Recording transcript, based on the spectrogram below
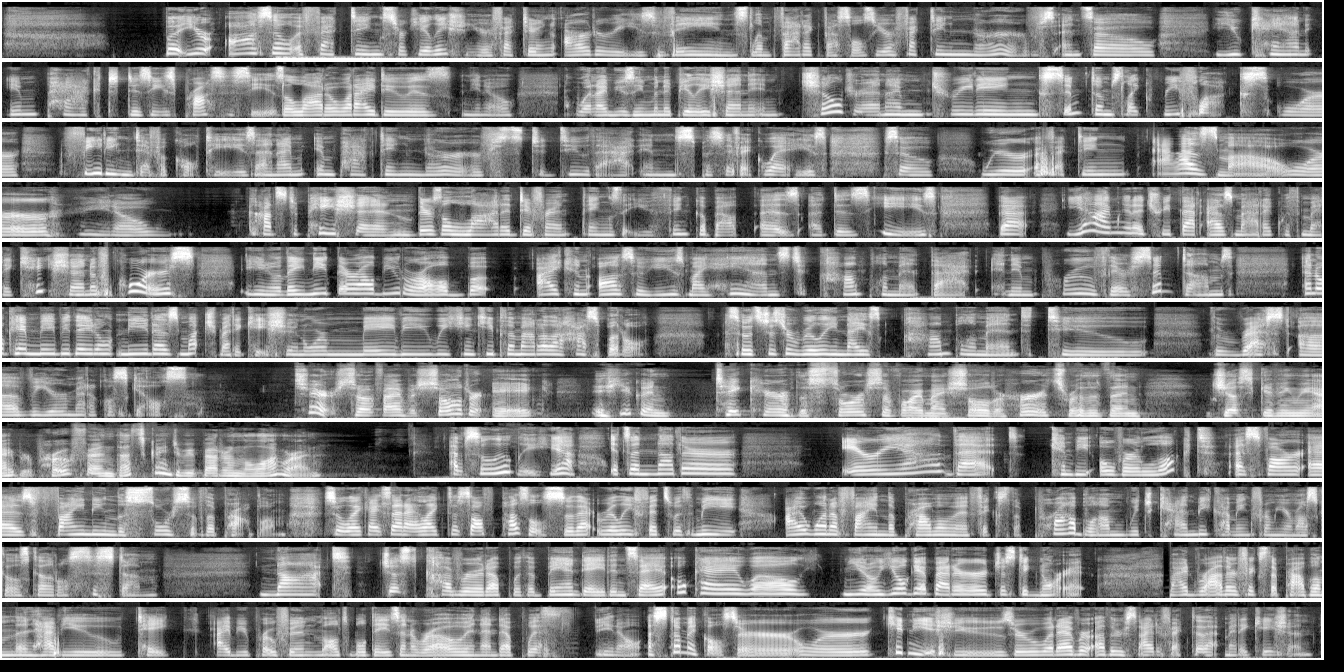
but you're also affecting circulation. You're affecting arteries, veins, lymphatic vessels. You're affecting nerves. And so you can impact disease processes. A lot of what I do is, you know, when I'm using manipulation in children, I'm treating symptoms like reflux or feeding difficulties, and I'm impacting nerves to do that in specific ways. So we're affecting asthma or, you know, constipation. There's a lot of different things that you think about as a disease that, yeah, I'm going to treat that asthmatic with medication. Of course, you know, they need their albuterol, but I can also use my hands to complement that and improve their symptoms. And okay, maybe they don't need as much medication, or maybe we can keep them out of the hospital. So it's just a really nice complement to the rest of your medical skills. Sure. So if I have a shoulder ache, if you can take care of the source of why my shoulder hurts rather than just giving me ibuprofen, that's going to be better in the long run. Absolutely. Yeah. It's another area that can be overlooked as far as finding the source of the problem. So, like I said, I like to solve puzzles, so that really fits with me. I want to find the problem and fix the problem, which can be coming from your musculoskeletal system not just cover it up with a band aid and say, okay, well, you know, you'll get better, just ignore it. I'd rather fix the problem than have you take ibuprofen multiple days in a row and end up with you know, a stomach ulcer or kidney issues or whatever other side effect of that medication.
